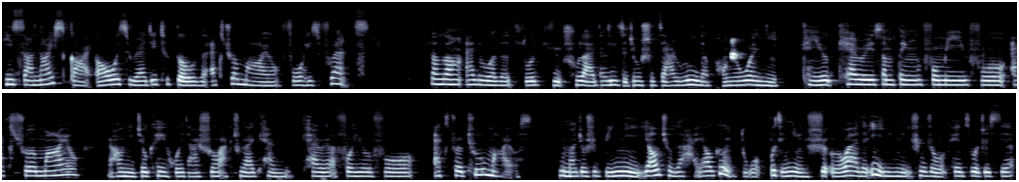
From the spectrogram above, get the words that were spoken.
He's a nice guy, always ready to go the extra mile for his friends。刚刚 Edward 所举出来的例子就是，假如你的朋友问你 Can you carry something for me for extra mile？然后你就可以回答说 Actually, I can carry it for you for extra two miles。那么就是比你要求的还要更多，不仅仅是额外的一英里，甚至我可以做这些，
